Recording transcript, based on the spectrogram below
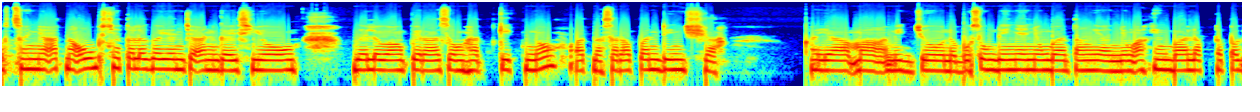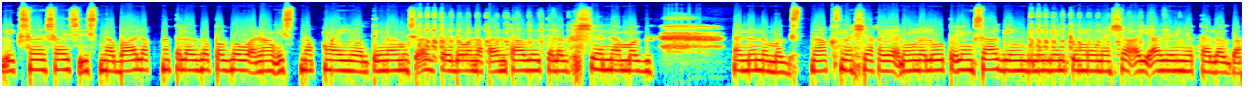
Gusto niya at naubos niya talaga yan dyan guys, yung dalawang pirasong hot cake, no? At nasarapan din siya. Kaya ma medyo nabusog din yan yung batang yan. Yung aking balak na pag-exercise is nabalak na talaga paggawa ng snack ngayon. Tingnan mo si Alter doon, nakaantabay talaga siya na mag ano na mag-snacks na siya. Kaya nung naluto yung saging, binigyan ko muna siya ay ayaw niya talaga.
